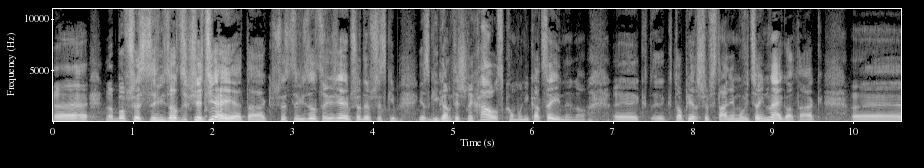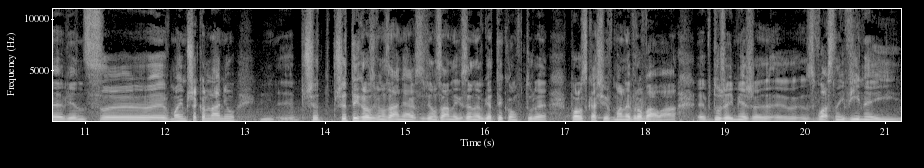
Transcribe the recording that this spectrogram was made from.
E, No bo wszyscy widzą, co się dzieje, tak? Wszyscy widzą, co się dzieje. Przede wszystkim jest gigantyczny chaos komunikacyjny. No. E, k- Kto pierwszy wstanie, mówi co innego, tak? E, Więc e, w moim przekonaniu przy, przy tych rozwiązaniach związanych z energetyką, w które Polska się wmanewrowała e, w dużej mierze e, z własnej winy i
